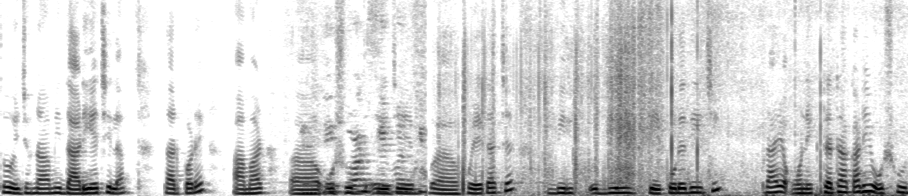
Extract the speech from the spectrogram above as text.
তো ওই জন্য আমি দাঁড়িয়েছিলাম। তারপরে আমার ওষুধ এই যে হয়ে গেছে বিল বিল পে করে দিয়েছি। প্রায় অনেকটা টাকারই ওষুধ।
